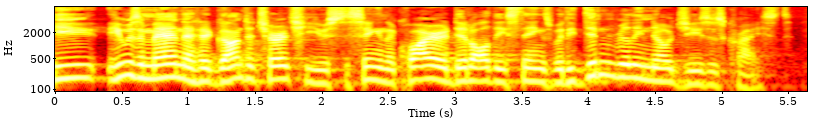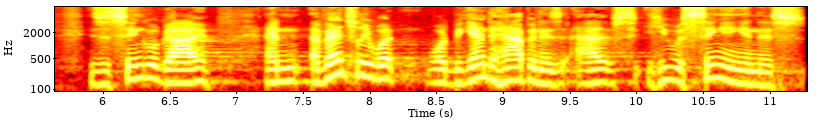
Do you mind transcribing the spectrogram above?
He, he was a man that had gone to church. He used to sing in the choir, did all these things, but he didn't really know Jesus Christ. He's a single guy. And eventually, what, what began to happen is as he was singing in this,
